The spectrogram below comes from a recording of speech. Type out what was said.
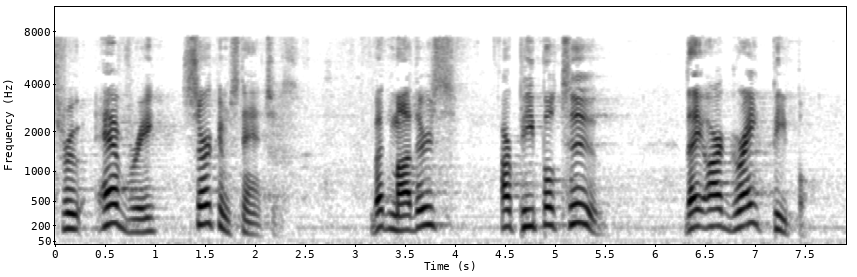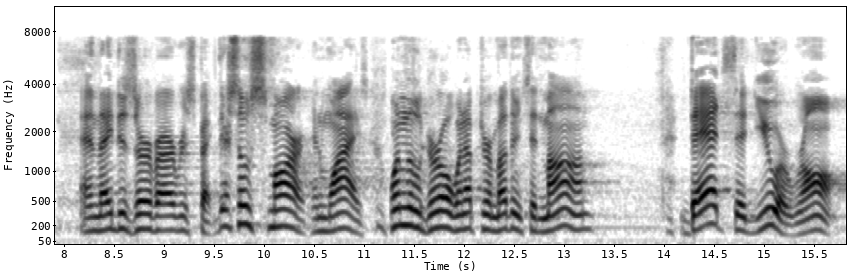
through every circumstances. But mothers are people too. They are great people and they deserve our respect. They're so smart and wise. One little girl went up to her mother and said, Mom, Dad said you are wrong.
